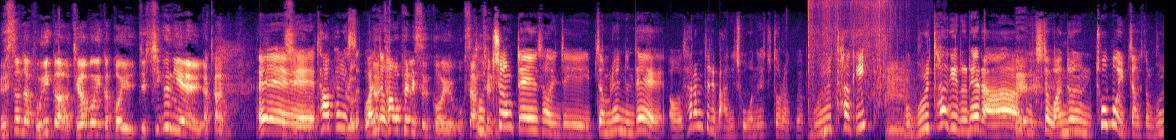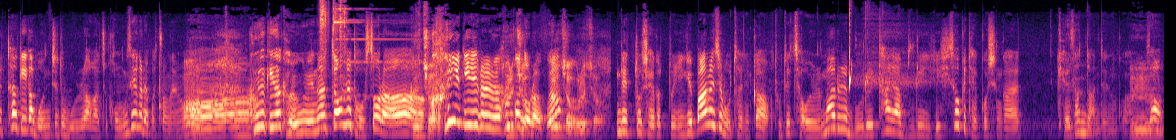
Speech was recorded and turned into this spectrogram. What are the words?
S전자 보니까 제가 보니까 거의 이제 시그니엘 약간 예, 예, 타워 팰리스 로- 완전 타워 팰리스 거의 옥상층 9층대에서 이제 입점을 했는데 어, 사람들이 많이 조언을 해주더라고요. 물타기? 음. 뭐 물타기를 해라. 네, 근데 네, 진짜 네. 완전 초보 입장에서 물타기가 뭔지도 몰라가지고 검색을 해봤잖아요. 아. 그 얘기가 결국에는 쩐을 더 써라. 그렇죠. 그 얘기를 한 그렇죠. 거더라고요. 그렇죠, 그렇죠. 근데 또 제가 또 이게 빠르지 못하니까 도대체 얼마를 물을 타야 물이 이게 희석이 될 것인가 계산도 안 되는 거야. 음. 그래서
